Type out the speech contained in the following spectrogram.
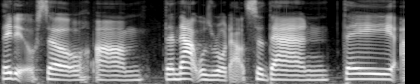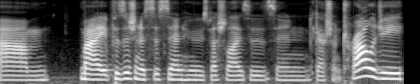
they do. So um, then that was ruled out. So then they um, my physician assistant who specializes in gastroenterology,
